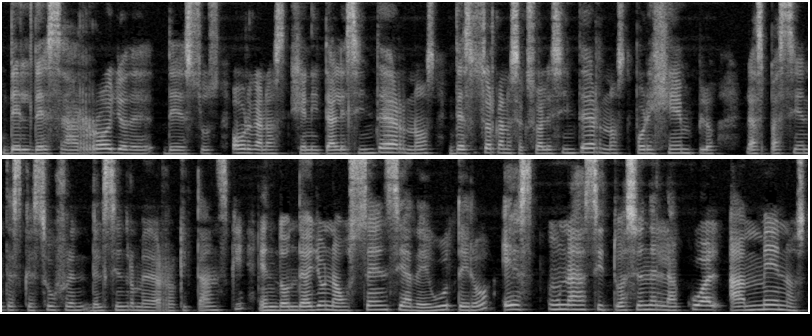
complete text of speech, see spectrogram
del desarrollo de, de sus órganos genitales internos, de sus órganos sexuales internos, por ejemplo, las pacientes que sufren del síndrome de Rokitansky, en donde hay una ausencia de útero, es una situación en la cual a menos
